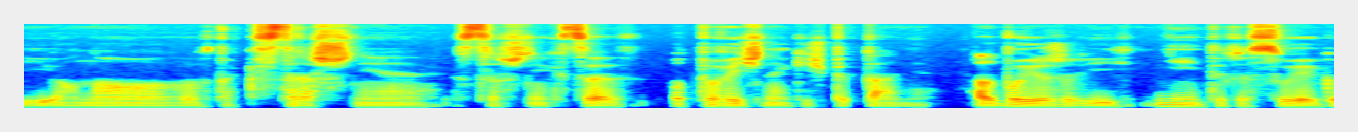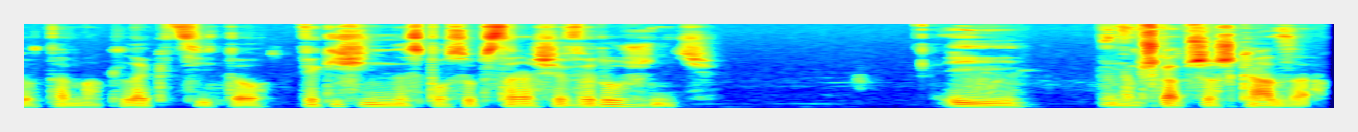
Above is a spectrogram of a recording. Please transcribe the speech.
i ono tak strasznie, strasznie chce odpowiedzieć na jakieś pytanie. Albo jeżeli nie interesuje go temat lekcji, to w jakiś inny sposób stara się wyróżnić i na przykład przeszkadza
